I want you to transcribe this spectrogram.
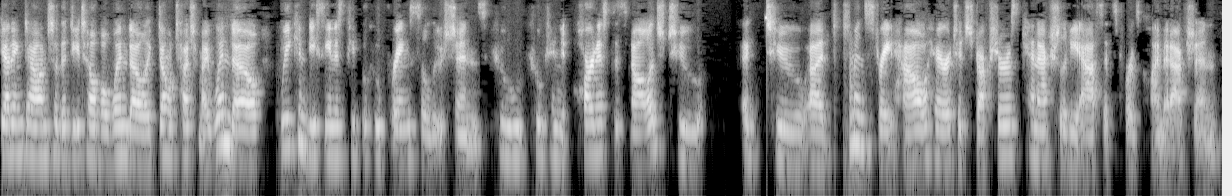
getting down to the detail of a window, like don't touch my window, we can be seen as people who bring solutions, who who can harness this knowledge to to uh, demonstrate how heritage structures can actually be assets towards climate action.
